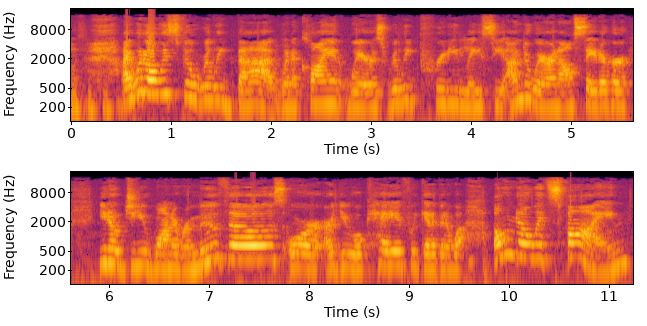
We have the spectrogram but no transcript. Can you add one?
I would always feel really bad when a client wears really pretty lacy underwear and I'll say to her, you know, do you want to remove those or are you okay if we get a bit of wax? Oh no, it's fine.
